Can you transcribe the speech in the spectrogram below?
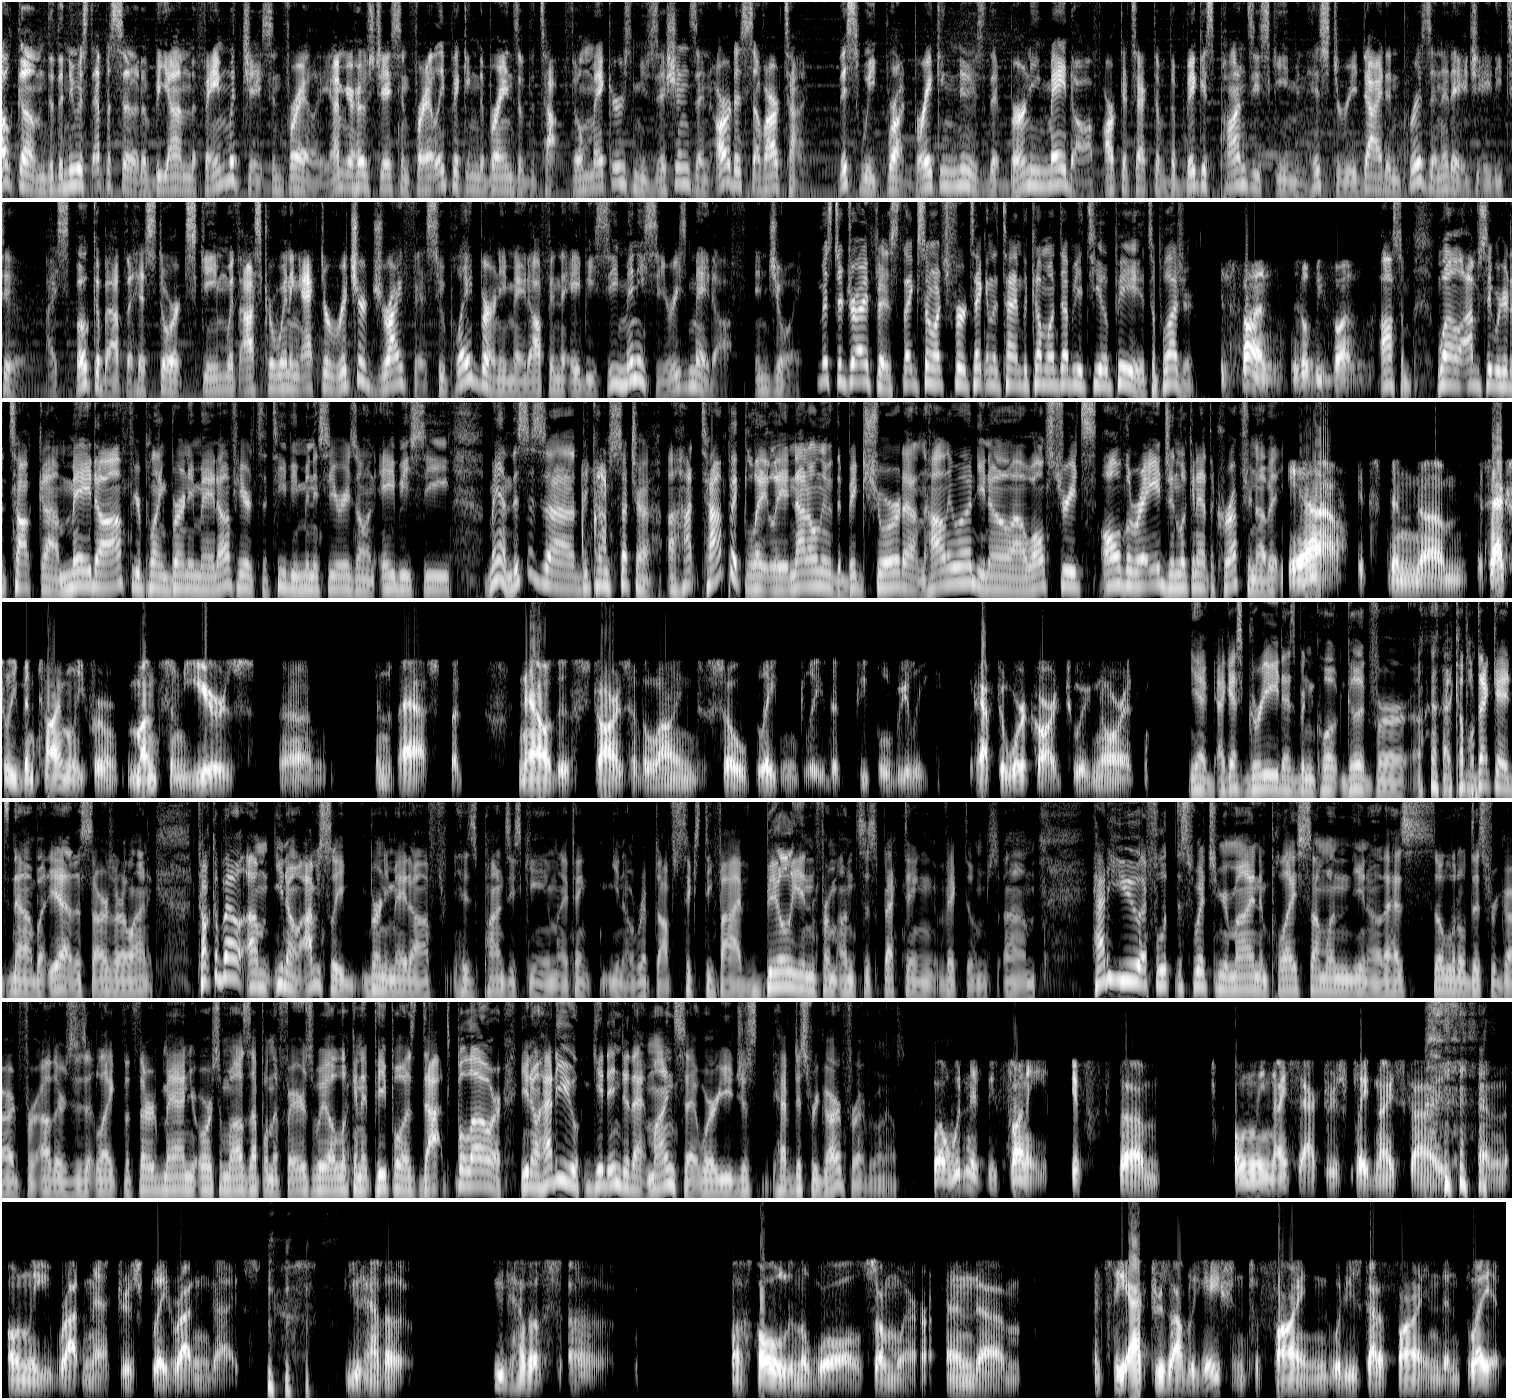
Welcome to the newest episode of Beyond the Fame with Jason Fraley. I'm your host, Jason Fraley, picking the brains of the top filmmakers, musicians, and artists of our time. This week brought breaking news that Bernie Madoff, architect of the biggest Ponzi scheme in history, died in prison at age 82. I spoke about the historic scheme with Oscar winning actor Richard Dreyfuss, who played Bernie Madoff in the ABC miniseries Madoff. Enjoy. Mr. Dreyfuss, thanks so much for taking the time to come on WTOP. It's a pleasure. Fun. It'll be fun. Awesome. Well, obviously, we're here to talk uh, Madoff. You're playing Bernie Madoff. Here it's the TV miniseries on ABC. Man, this has uh, become such a, a, hot topic lately. Not only with the big short out in Hollywood, you know, uh, Wall Street's all the rage and looking at the corruption of it. Yeah, it's been, um, it's actually been timely for months and years um, in the past, but now the stars have aligned so blatantly that people really would have to work hard to ignore it. Yeah, I guess greed has been quote good for a couple decades now, but yeah, the stars are aligning. Talk about um, you know, obviously Bernie Madoff, his Ponzi scheme, I think, you know, ripped off 65 billion from unsuspecting victims. Um, how do you flip the switch in your mind and play someone, you know, that has so little disregard for others? Is it like the third man, you're Orson Welles up on the Ferris wheel looking at people as dots below? Or, you know, how do you get into that mindset where you just have disregard for everyone else? Well, wouldn't it be funny um, only nice actors played nice guys and only rotten actors played rotten guys. you'd have a you'd have a, a a hole in the wall somewhere, and um, it's the actor's obligation to find what he's got to find and play it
